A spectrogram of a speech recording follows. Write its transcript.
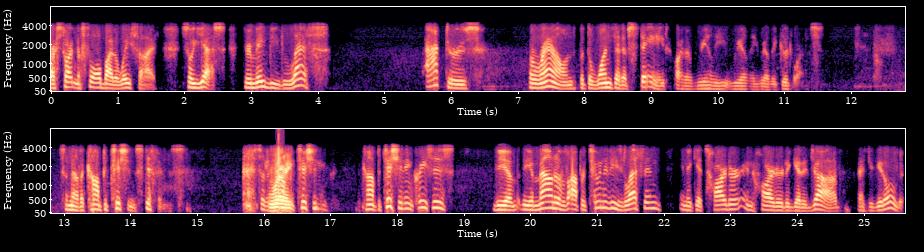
are starting to fall by the wayside. So yes, there may be less actors around, but the ones that have stayed are the really, really, really good ones. So now the competition stiffens. So the Right. competition competition increases, the um, the amount of opportunities lessen, and it gets harder and harder to get a job as you get older.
